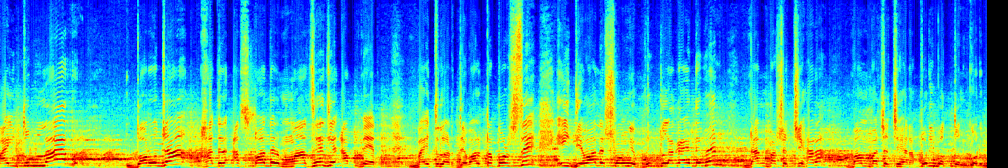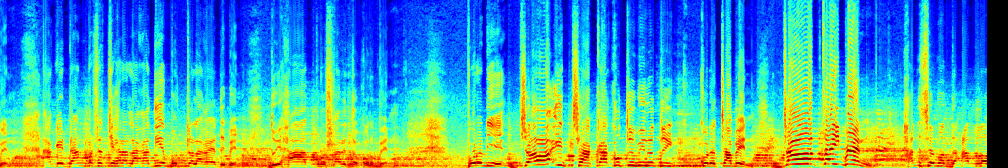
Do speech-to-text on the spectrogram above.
বাইতুল্লাহর দরজা, হাজরা আসওয়াদের মাঝে যে আপনার বাইতুল্লাহর দেওয়ালটা পড়ছে, এই দেওয়ালের সঙ্গে বুক লাগায় দেবেন, ডান পাশের চেহারা, বাম পাশের চেহারা পরিবর্তন করবেন। আগে ডান পাশের চেহারা লাগা দিয়ে বুকটা লাগায় দেবেন। দুই হাত প্রসারিত করবেন। পরে নিয়ে যা ইচ্ছা কাকুতি মিনতি করে চাবেন, যা চাইবেন। হাদিসের মধ্যে আল্লাহ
